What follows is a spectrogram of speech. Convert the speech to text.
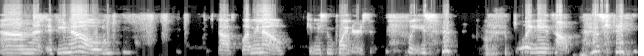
Um, if you know stuff, let me know. Give me some pointers, please. Julie needs help. Just kidding.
